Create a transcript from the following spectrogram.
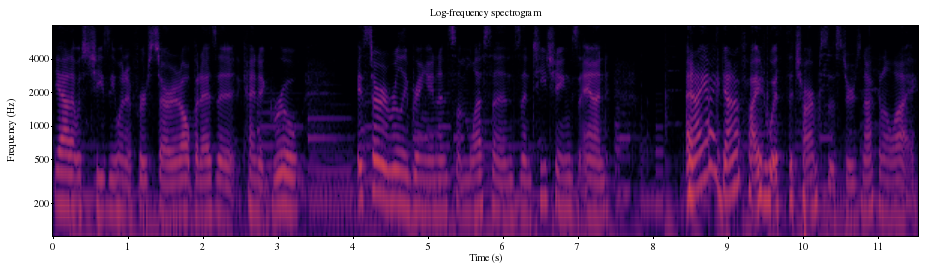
Yeah, that was cheesy when it first started out, but as it kind of grew, it started really bringing in some lessons and teachings and and I identified with the Charm sisters, not going to lie.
